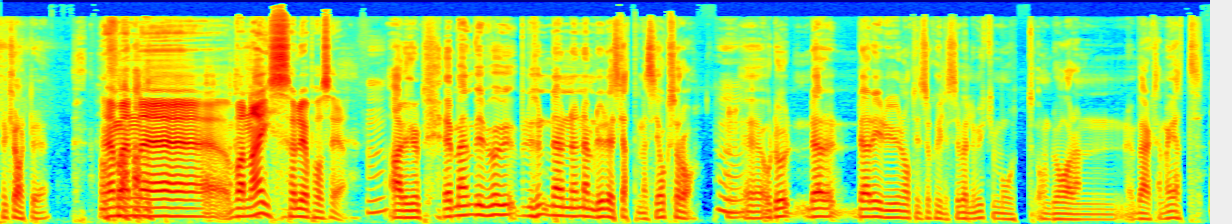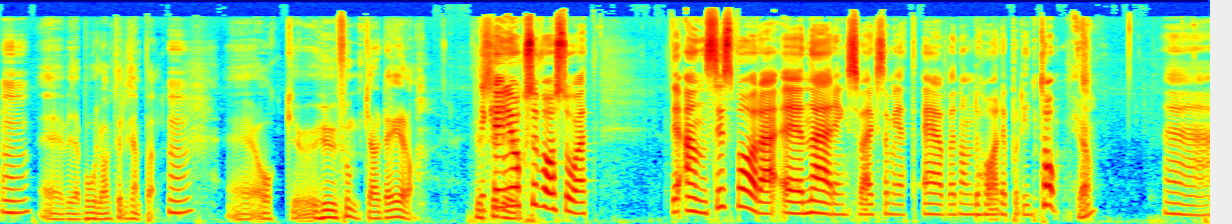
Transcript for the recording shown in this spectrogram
det är klart det är. Nej men eh, vad nice höll jag på att säga. Mm. Ja, det är grymt. Eh, Men vi, vi, du nämnde ju det skattemässiga också då. Mm. Eh, och då, där, där är det ju något som skiljer sig väldigt mycket mot om du har en verksamhet Mm. eh, via bolag till exempel. Mm. Eh, och hur funkar det då? Hur Det kan ju ut? också vara så att det anses vara eh, näringsverksamhet även om du har det på din tomt. Ja. Eh,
